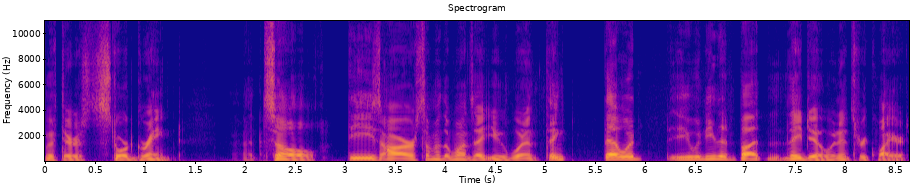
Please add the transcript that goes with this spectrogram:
if there's stored grain. So these are some of the ones that you wouldn't think that would you would need it, but they do, and it's required.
